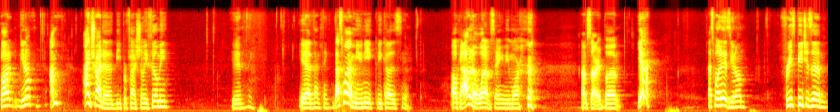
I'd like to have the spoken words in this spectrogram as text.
but you know, I'm. I try to be professional. You feel me? Yeah, yeah. That thing. That's why I'm unique because. You know, okay, I don't know what I'm saying anymore. I'm sorry, but yeah, that's what it is. You know, free speech is a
